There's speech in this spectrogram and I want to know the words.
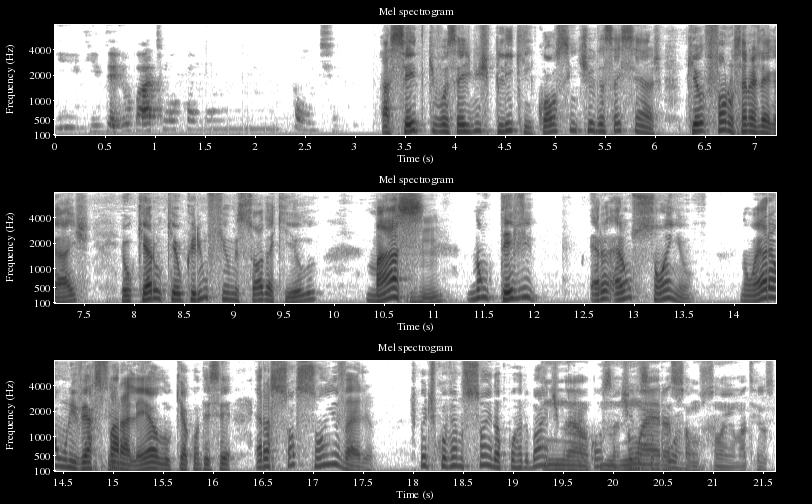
E que teve o Batman como um ponte. Aceito que vocês me expliquem qual o sentido dessas cenas. Porque foram cenas legais. Eu quero o que? Eu queria um filme só daquilo. Mas Uhum. não teve. Era, era um sonho. Não era um universo Sim. paralelo que ia acontecer. Era só sonho, velho. Tipo, a gente ficou vendo sonho da porra do Batman. Não, não era porra? só um sonho, Matheus.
